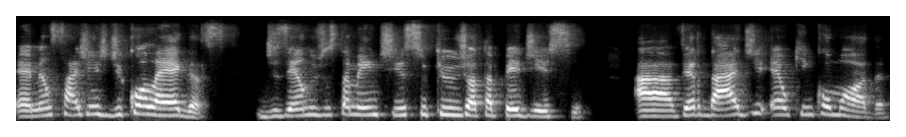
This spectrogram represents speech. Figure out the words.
é, mensagens de colegas dizendo justamente isso que o JP disse. A verdade é o que incomoda.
